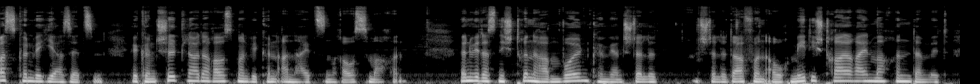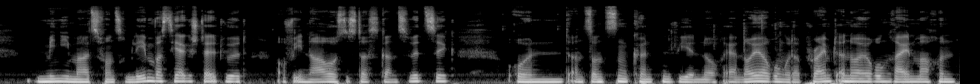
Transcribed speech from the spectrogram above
Was können wir hier ersetzen? Wir können Schildlader rausmachen, wir können Anheizen rausmachen. Wenn wir das nicht drin haben wollen, können wir anstelle, anstelle davon auch Medistrahl reinmachen, damit minimals von unserem Leben was hergestellt wird. Auf Inaros ist das ganz witzig. Und ansonsten könnten wir noch Erneuerung oder Primed Erneuerung reinmachen,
